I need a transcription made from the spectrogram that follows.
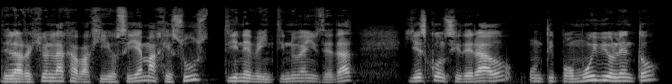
de la región Laja Bajío. Se llama Jesús, tiene 29 años de edad y es considerado un tipo muy violento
